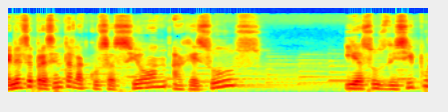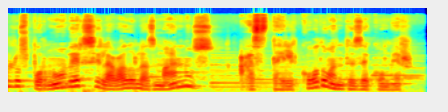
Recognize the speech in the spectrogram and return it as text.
En él se presenta la acusación a Jesús y a sus discípulos por no haberse lavado las manos hasta el codo antes de comer.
